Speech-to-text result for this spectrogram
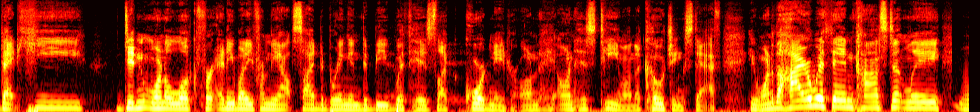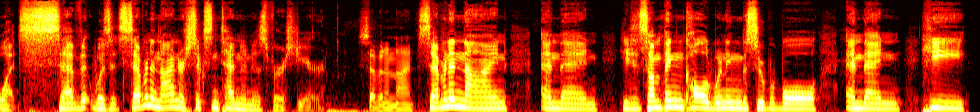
that he didn't want to look for anybody from the outside to bring in to be with his like coordinator on on his team on the coaching staff. He wanted to hire within constantly. What seven was it? Seven and nine or six and ten in his first year? Seven and nine. seven and nine, and then he did something called winning the Super Bowl, and then he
